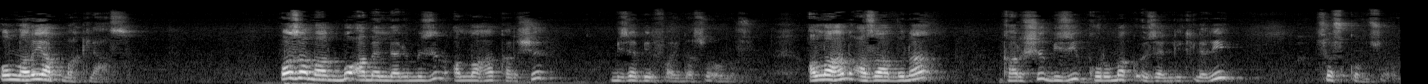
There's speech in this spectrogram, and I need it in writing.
Onları yapmak lazım. O zaman bu amellerimizin Allah'a karşı bize bir faydası olur. Allah'ın azabına karşı bizi korumak özellikleri söz konusu olur.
